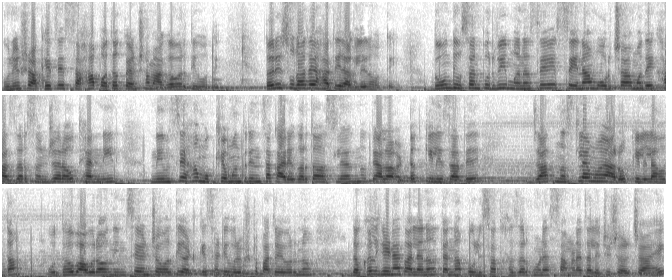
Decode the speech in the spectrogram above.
गुन्हे शाखेचे सहा पथक त्यांच्या मागावरती होते. तरी सुद्धा ते हाती लागले नव्हते. दोन दिवसांपूर्वी मनसे सेना मोर्चामध्ये खासदार संजय राऊत यांनी निमसे हा मुख्यमंत्रींचा कार्यकर्ता असल्यानं त्याला अटक केली जाते जात नसल्यामुळे आरोप केलेला होता. उद्धव बाबूराव निमसे यांच्यावरती अटकेसाठी वरिष्ठ पातळीवरनं दखल घेण्यात आल्यानं त्यांना पोलिसात हजर होण्यास सांगण्यात आल्याची चर्चा आहे.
